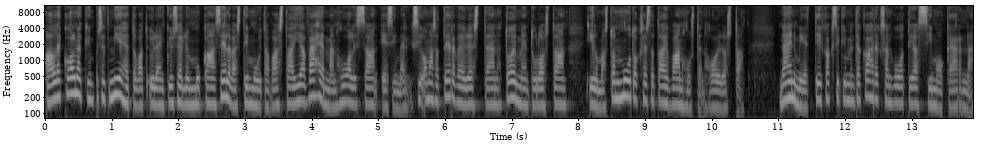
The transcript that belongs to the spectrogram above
Alle kolmekymppiset miehet ovat Ylen kyselyn mukaan selvästi muita vastaajia vähemmän huolissaan esimerkiksi omasta terveydestään, toimeentulostaan, ilmastonmuutoksesta tai vanhusten hoidosta. Näin miettii 28-vuotias Simo Kärnä.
